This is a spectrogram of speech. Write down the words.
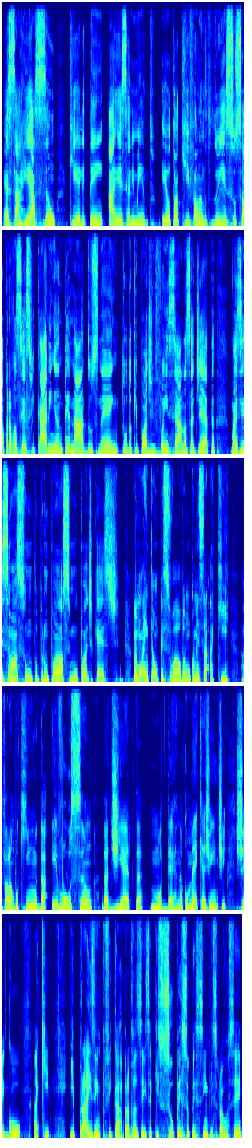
essa reação que ele tem a esse alimento. Eu tô aqui falando tudo isso só para vocês ficarem antenados, né, em tudo que pode influenciar a nossa dieta, mas isso é um assunto para um próximo podcast. Vamos lá então, pessoal, vamos começar aqui a falar um pouquinho da evolução da dieta moderna, como é que a gente chegou aqui. E para exemplificar, para fazer isso aqui super super simples para você,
